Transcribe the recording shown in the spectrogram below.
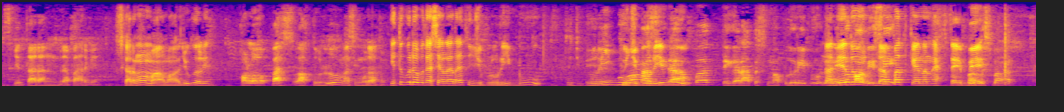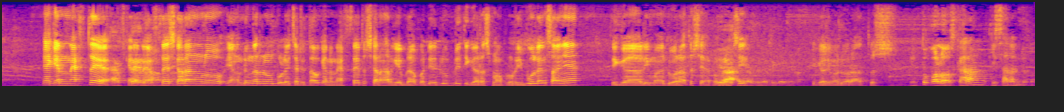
sekitaran berapa harganya? Sekarang mah mahal-mahal juga, Lin. Kalau pas waktu lu masih murah tuh. Itu gue dapet SLR-nya 70 ribu. Tujuh puluh ribu. Tujuh Gua masih 70.000. dapet 350 ribu Nah, dia tuh dapat Canon FTB. bagus banget Eh Canon FT ya? FT Canon. FT sekarang lu yang denger lu boleh cari tahu Canon FT itu sekarang harganya berapa? Dia dulu beli 350 ribu lensanya 35200 ya apa Iya, berapa sih? iya bener, 35. 35200. Itu kalau sekarang kisaran berapa?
